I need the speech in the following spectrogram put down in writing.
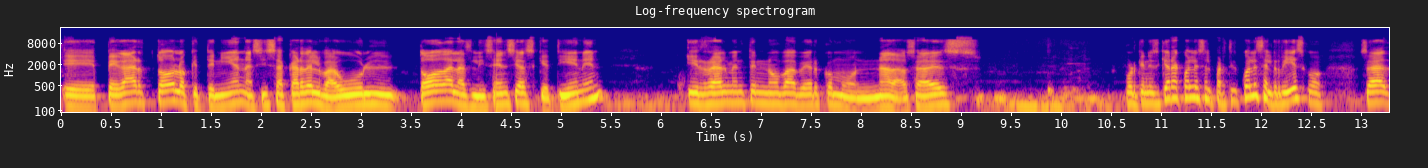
eh, pegar todo lo que tenían, así sacar del baúl todas las licencias que tienen y realmente no va a haber como nada. O sea, es... Porque ni siquiera cuál es el partido, cuál es el riesgo. O sea,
